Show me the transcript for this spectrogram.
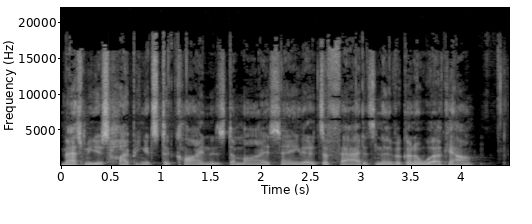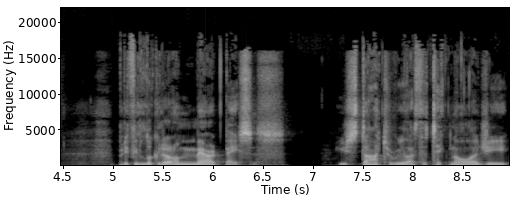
Mass media is hyping its decline, its demise, saying that it's a fad, it's never going to work out. But if you look at it on a merit basis, you start to realize the technology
